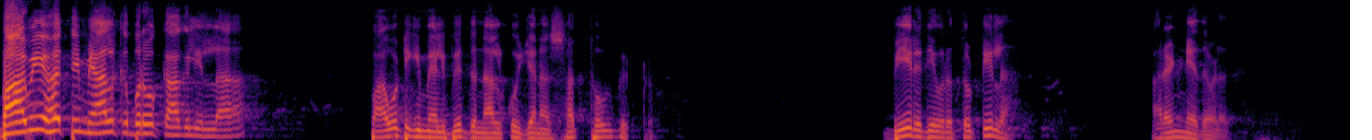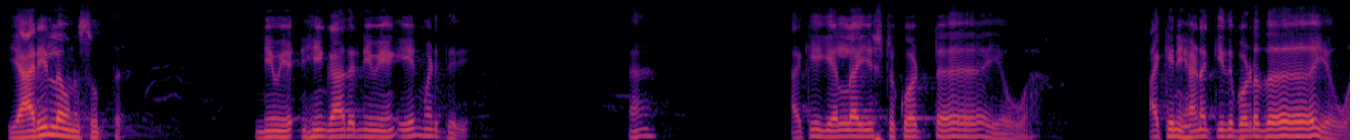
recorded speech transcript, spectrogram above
ಬಾವಿ ಹತ್ತಿ ಮ್ಯಾಲ್ಕ ಬರೋಕ್ಕಾಗಲಿಲ್ಲ. ಪಾವುಟಿಗೆ ಮೇಲೆ ಬಿದ್ದು ನಾಲ್ಕು ಜನ ಸತ್ತು ಹೋಗ್ಬಿಟ್ರು. ಬೇರೆ ದೇವರು ತೊಟ್ಟಿಲ್ಲ. ಅರಣ್ಯದೊಳಗೆ. ಯಾರಿಲ್ಲ ಅವನು ಸುತ್ತ. ನೀವು ಹೀಗಾದ್ರೆ ನೀವು ಏನು ಮಾಡ್ತೀರಿ? ಆಕಿಗೆಲ್ಲ ಇಷ್ಟು ಕೊಟ್ಟ ಯವ್ವ. ಆಕಿನ ಹೆಣಕ್ಕಿದು ಬಡದ ಯವ್ವ.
